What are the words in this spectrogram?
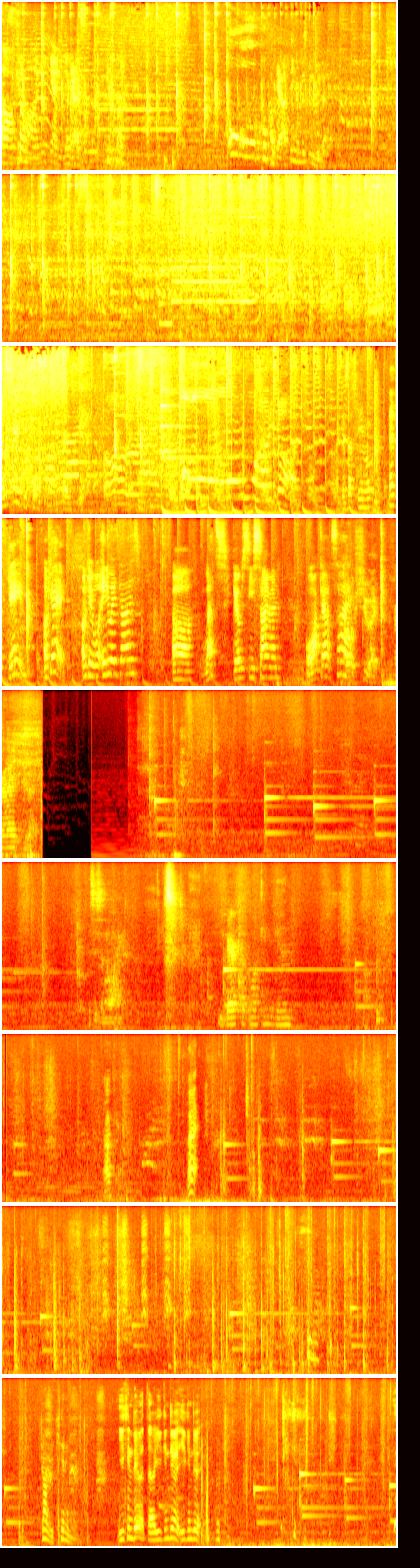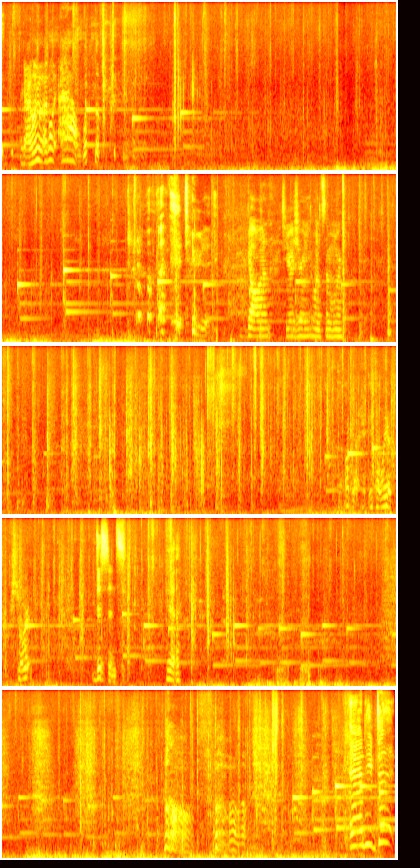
Oh, come on, you can't do okay. that. Oh! okay, I think I'm just gonna do that. Don't say too close though, Oh my god! I guess that's game over. That's game. Okay. Okay, well anyways guys, uh, let's go see Simon walk outside. Oh shoot, I tried to do that. This is annoying. Barefoot walking again. Okay. John, you're kidding me. You can do it though, you can do it, you can do it. Okay, I'm only, I'm only, ow, what the? Dude. Go on to your journey once more. Okay, it's only a short. Distance. Yeah. Oh, oh, And he did it!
